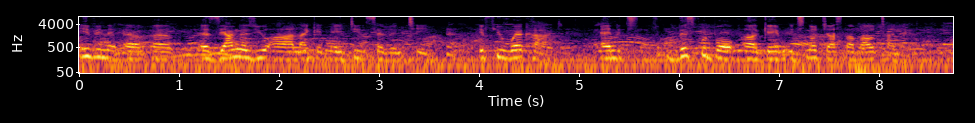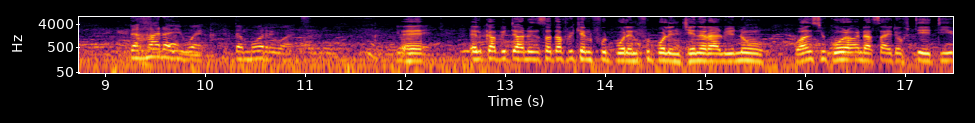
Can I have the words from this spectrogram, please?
Even uh, uh, as young as you are, like at 18, 17, if you work hard, and it's this football uh, game, it's not just about talent. The harder you work, the more rewards you get. El Capitano in South African football and football in general, we know once you go on the side of 30,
